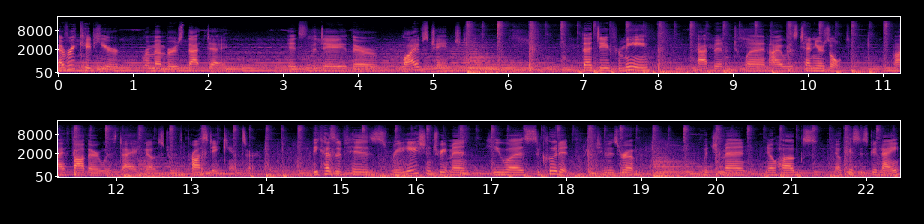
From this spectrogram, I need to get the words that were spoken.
Every kid here remembers that day. It's the day their lives changed. That day for me happened when I was 10 years old. My father was diagnosed with prostate cancer. Because of his radiation treatment, he was secluded to his room, which meant no hugs, no kisses goodnight.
